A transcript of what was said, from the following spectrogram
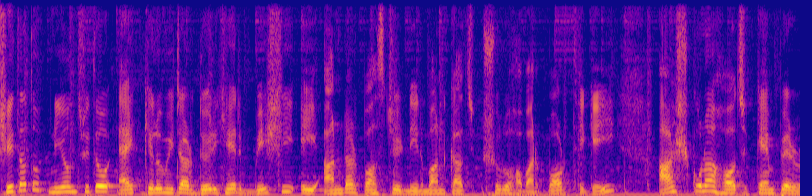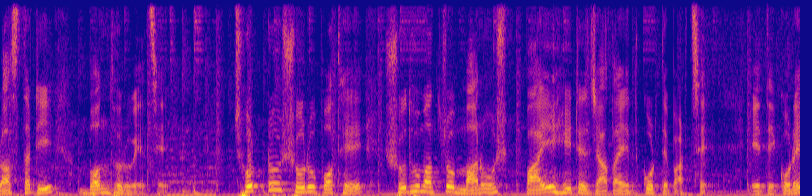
শীতাতপ নিয়ন্ত্রিত এক কিলোমিটার দৈর্ঘ্যের বেশি এই আন্ডারপাসটির নির্মাণ কাজ শুরু হবার পর থেকেই আশকোনা হজ ক্যাম্পের রাস্তাটি বন্ধ রয়েছে। ছোট্ট সরু পথে শুধুমাত্র মানুষ পায়ে হেঁটে যাতায়াত করতে পারছে। এতে করে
